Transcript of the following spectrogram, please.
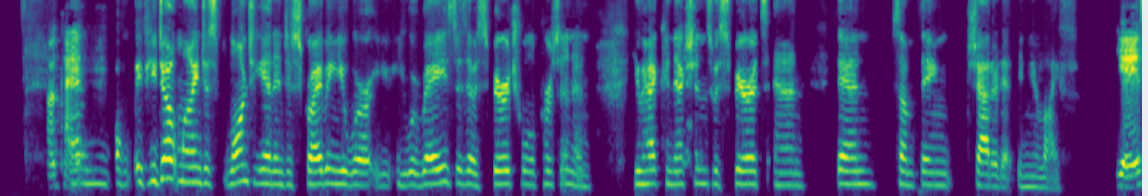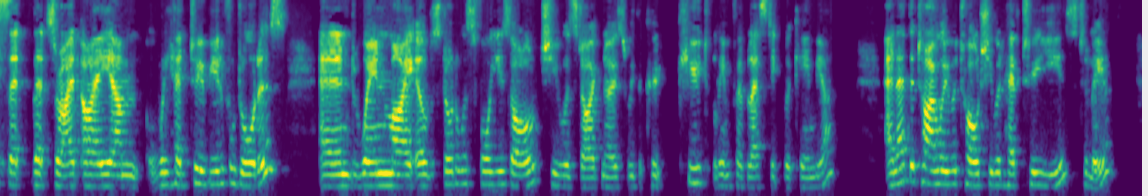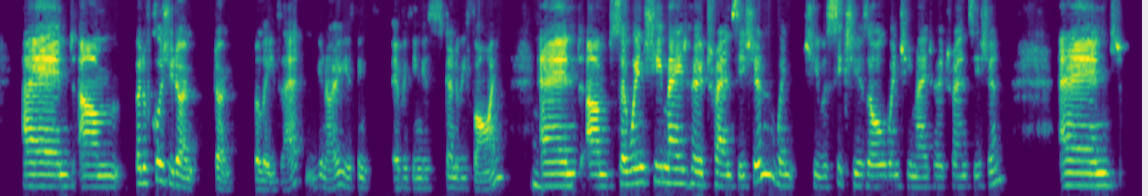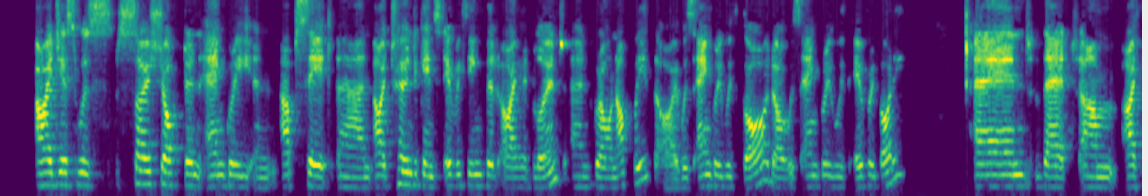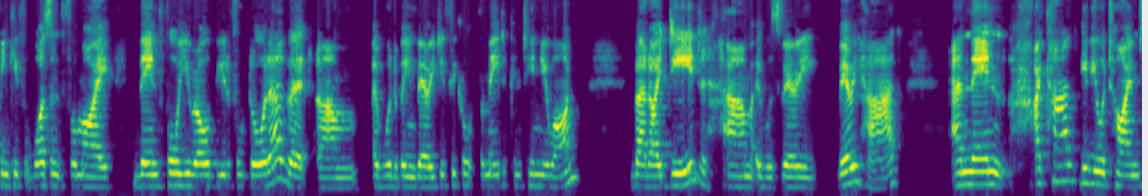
Okay. And if you don't mind just launching it and describing you were you, you were raised as a spiritual person and you had connections with spirits and then something shattered it in your life. Yes, that that's right. I um we had two beautiful daughters and when my eldest daughter was 4 years old, she was diagnosed with acute lymphoblastic leukemia. And at the time we were told she would have 2 years to live and um, but of course you don't don't believe that you know you think everything is going to be fine mm-hmm. and um, so when she made her transition when she was six years old when she made her transition and I just was so shocked and angry and upset, and I turned against everything that I had learned and grown up with. I was angry with God, I was angry with everybody, and that um, I think if it wasn't for my then four year old beautiful daughter that um, it would have been very difficult for me to continue on. But I did. Um, it was very, very hard. And then I can't give you a time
